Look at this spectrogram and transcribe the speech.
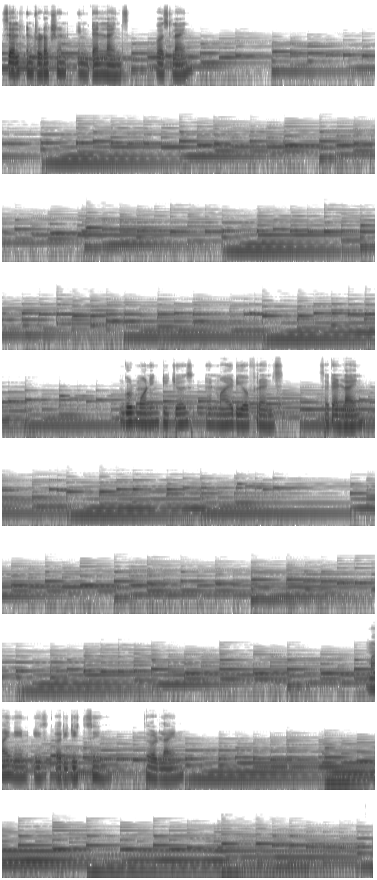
Self introduction in 10 lines. First line Good morning, teachers and my dear friends. Second line My name is Arijit Singh. Third line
